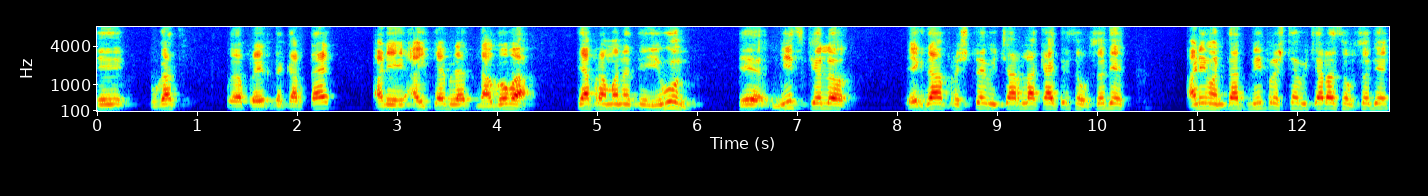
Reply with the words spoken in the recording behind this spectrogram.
हे उगाच प्रयत्न करतायत. आणि आयत्या वेळात नागोबा त्याप्रमाणे ते येऊन ते मीच केलं. एकदा प्रश्न विचारला काहीतरी संसदेत. आणि म्हणतात मी प्रश्न विचारला संसदेत.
